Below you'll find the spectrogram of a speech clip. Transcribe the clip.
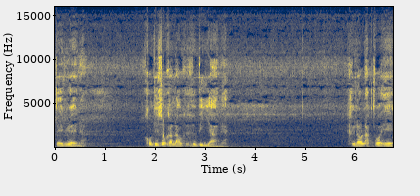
ไปเรื่อยเนี่ย คนที่สุขกับเราก็คือวิญญาณเนี่ยคือเรารักตัวเอง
